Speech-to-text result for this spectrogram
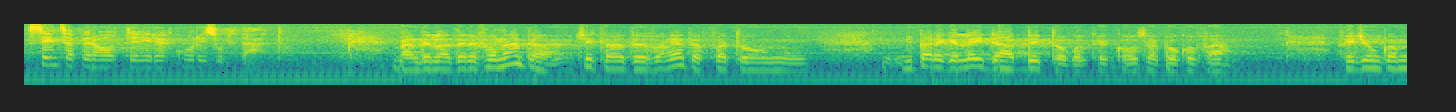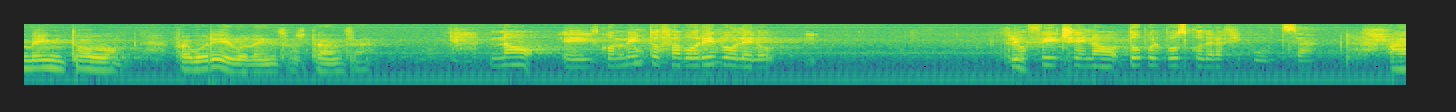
senza però ottenere alcun risultato. Ma della telefonata, circa la telefonata ha fatto un... mi pare che lei già ha detto qualche cosa poco fa, fece un commento favorevole in sostanza. No, eh, il commento favorevole lo, Sì. lo fece no, dopo il Bosco della Ficuzza. Ah,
